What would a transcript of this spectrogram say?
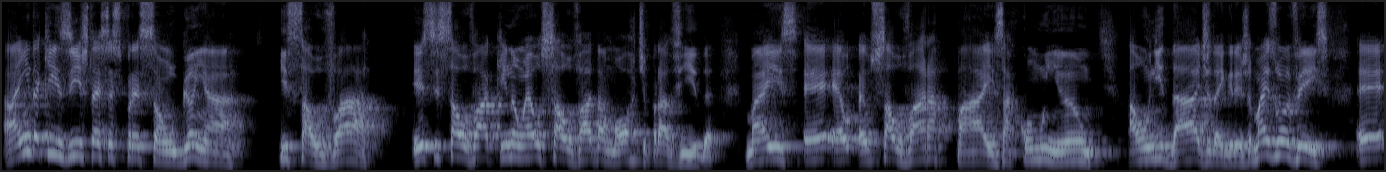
Ainda que exista essa expressão ganhar e salvar, esse salvar aqui não é o salvar da morte para a vida, mas é, é, é, o salvar a paz, a comunhão, a unidade da igreja. Mais uma vez, é,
